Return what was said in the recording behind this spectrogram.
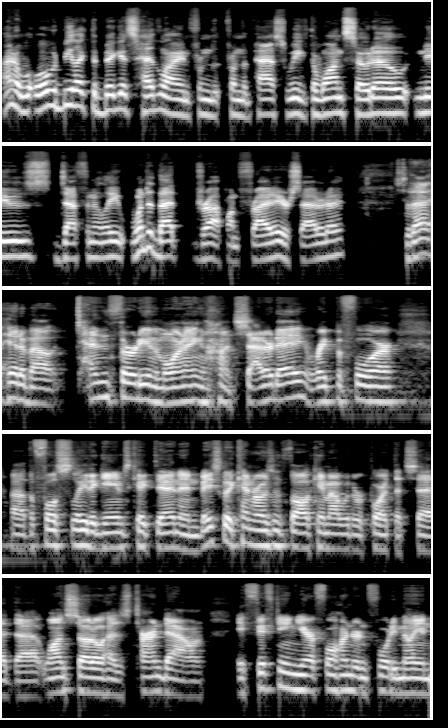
I don't know what would be like the biggest headline from the, from the past week. The Juan Soto news, definitely. When did that drop on Friday or Saturday? So that hit about 10:30 in the morning on Saturday, right before uh, the full slate of games kicked in. And basically, Ken Rosenthal came out with a report that said that Juan Soto has turned down a 15 year, $440 million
